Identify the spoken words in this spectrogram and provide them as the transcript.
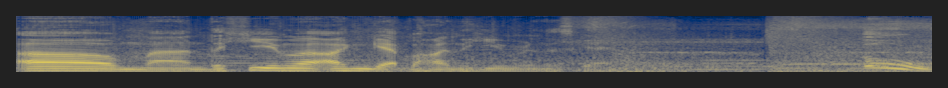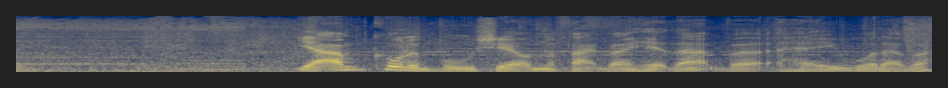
Oh man, the humor. I can get behind the humor in this game. Ooh. Yeah, I'm calling bullshit on the fact that I hit that, but hey, whatever.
